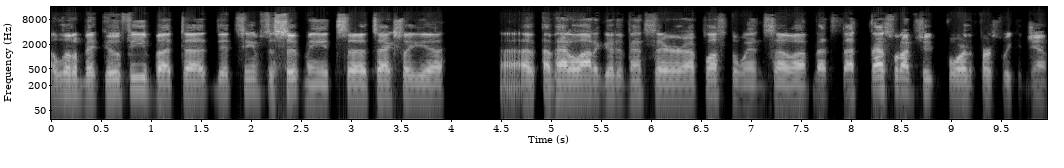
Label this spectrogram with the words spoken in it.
a little bit goofy, but it seems to suit me. It's it's actually uh, I've had a lot of good events there, uh, plus the win. So uh, that's that that's what I'm shooting for the first week of June.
